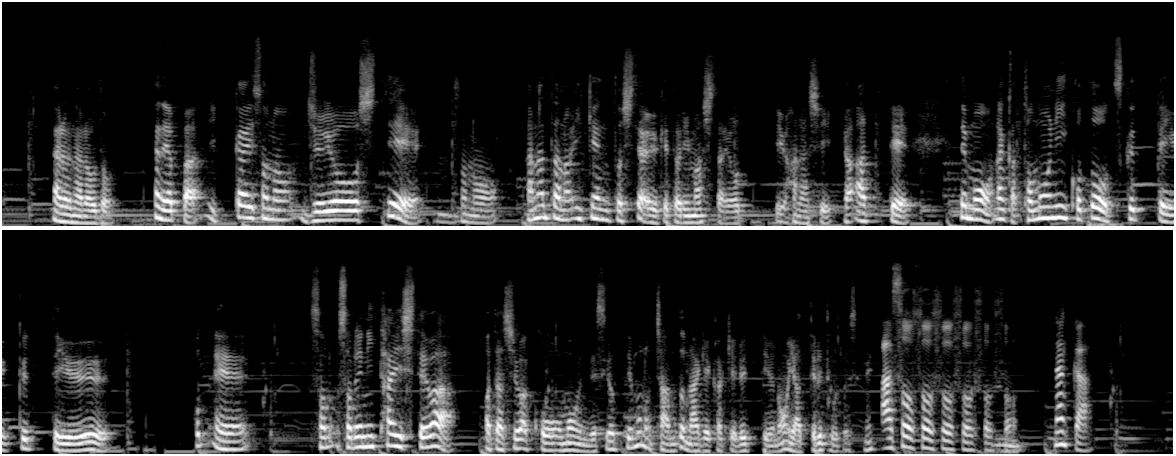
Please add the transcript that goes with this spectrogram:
なるほどなるほど。なのでやっぱ一回その受容して、うんそのあなたの意見としては受け取りましたよっていう話があってでもなんか共にことを作っていくっていう、こえーそのそれに対しては私はこう思うんですよっていうものをちゃんと投げかけるっていうのをやってるってことですよね。あそうそうそうそうそうそう。うんなんか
